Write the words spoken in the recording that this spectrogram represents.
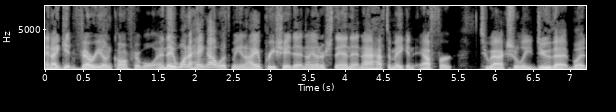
And I get very uncomfortable. And they want to hang out with me and I appreciate that and I understand that and I have to make an effort to actually do that, but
